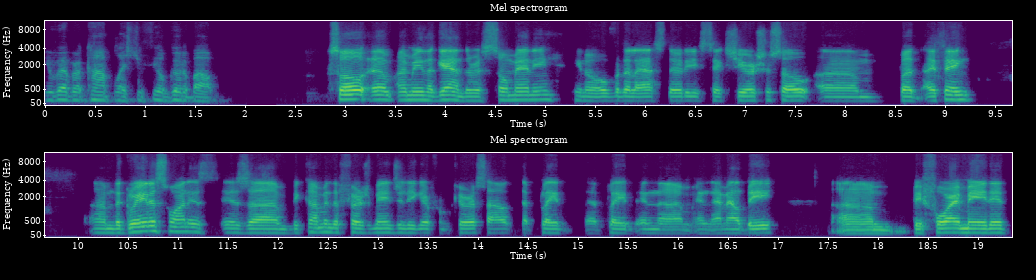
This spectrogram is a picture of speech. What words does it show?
you've ever accomplished you feel good about? So, um, I mean, again, there is so many, you know, over the last 36 years or so. Um, but I think um, the greatest one is is um, becoming the first major leaguer from Curacao that played that played in um, in MLB. Um, before I made it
